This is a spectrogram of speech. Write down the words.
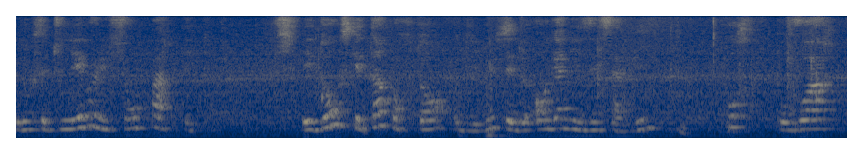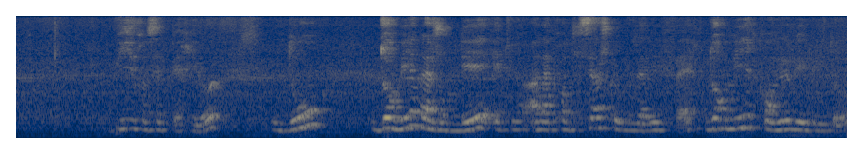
Et donc c'est une évolution par étape. Et donc ce qui est important au début, c'est d'organiser sa vie pour pouvoir vivre cette période. Donc, Dormir la journée est un apprentissage que vous allez faire. Dormir quand le bébé dort.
